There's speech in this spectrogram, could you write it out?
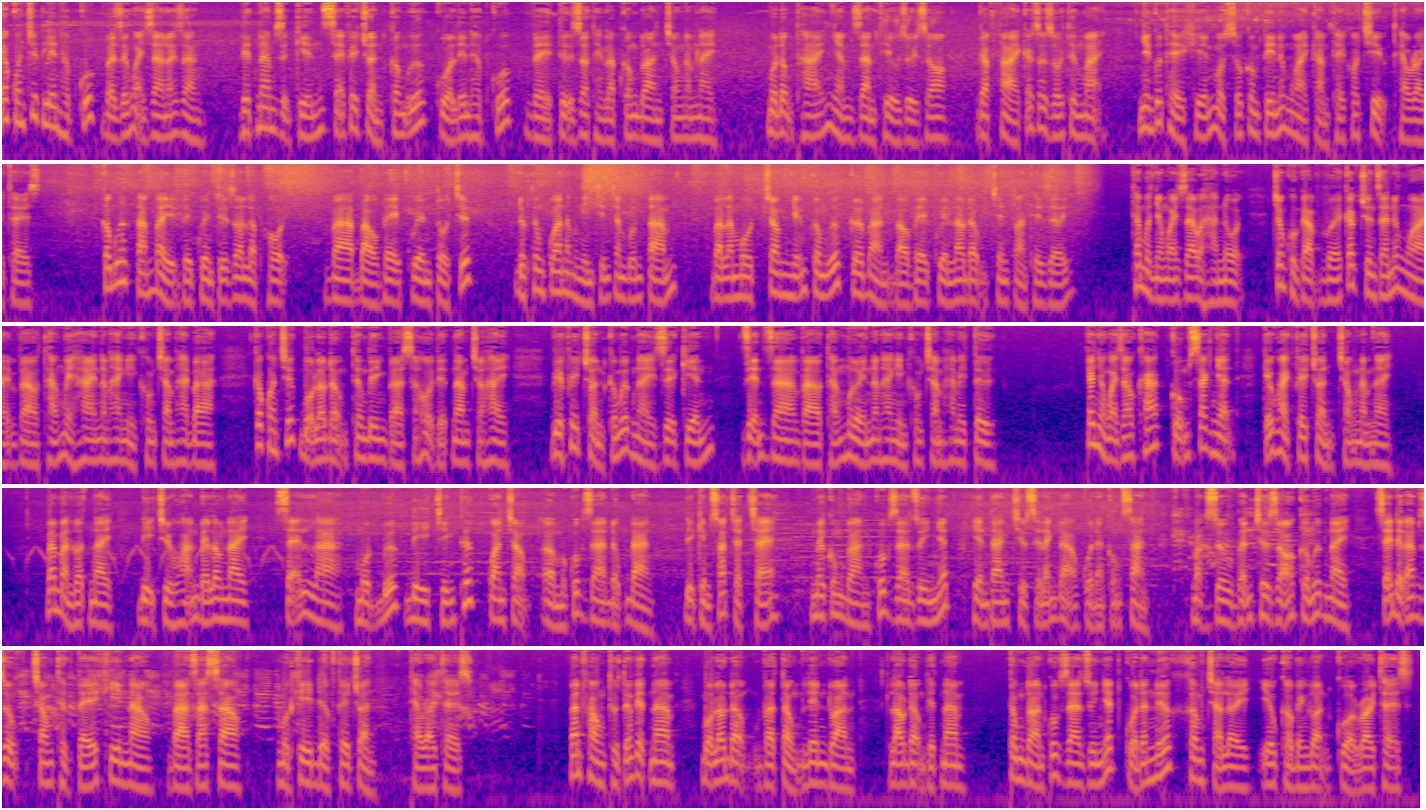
Các quan chức Liên Hợp Quốc và giới ngoại giao nói rằng Việt Nam dự kiến sẽ phê chuẩn công ước của Liên Hợp Quốc về tự do thành lập công đoàn trong năm nay, một động thái nhằm giảm thiểu rủi ro gặp phải các rắc rối thương mại, nhưng có thể khiến một số công ty nước ngoài cảm thấy khó chịu theo Reuters. Công ước 87 về quyền tự do lập hội và bảo vệ quyền tổ chức được thông qua năm 1948 và là một trong những công ước cơ bản bảo vệ quyền lao động trên toàn thế giới. Theo một nhà ngoại giao ở Hà Nội, trong cuộc gặp với các chuyên gia nước ngoài vào tháng 12 năm 2023, các quan chức Bộ Lao động Thương binh và Xã hội Việt Nam cho hay việc phê chuẩn công ước này dự kiến diễn ra vào tháng 10 năm 2024. Các nhà ngoại giao khác cũng xác nhận kế hoạch phê chuẩn trong năm nay. Văn bản luật này bị trì hoãn bấy lâu nay sẽ là một bước đi chính thức quan trọng ở một quốc gia độc đảng bị kiểm soát chặt chẽ, nơi công đoàn quốc gia duy nhất hiện đang chịu sự lãnh đạo của Đảng Cộng sản, mặc dù vẫn chưa rõ công ước này sẽ được áp dụng trong thực tế khi nào và ra sao một khi được phê chuẩn, theo Reuters. Văn phòng Thủ tướng Việt Nam, Bộ Lao động và Tổng Liên đoàn Lao động Việt Nam, công đoàn quốc gia duy nhất của đất nước không trả lời yêu cầu bình luận của Reuters.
